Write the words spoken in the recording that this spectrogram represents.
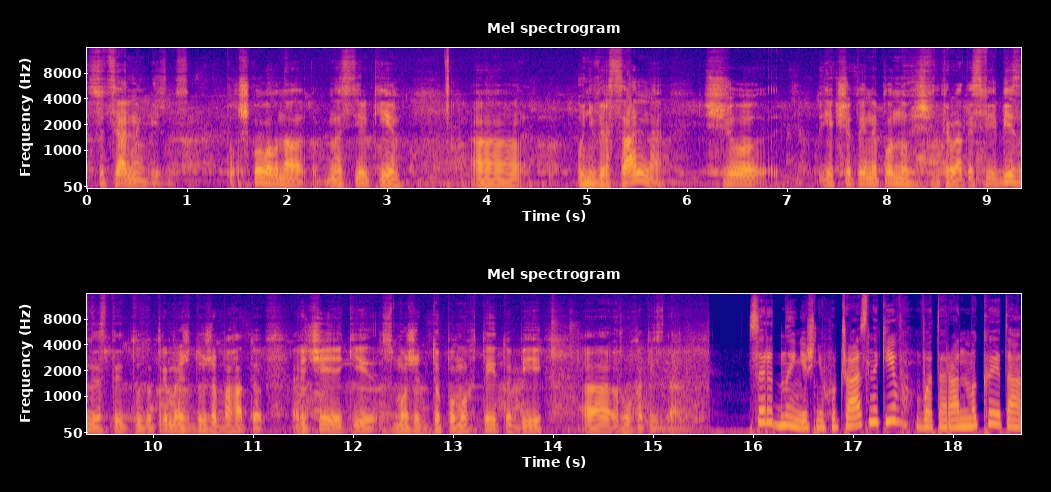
соціальним бізнесом. Школа вона настільки е, універсальна, що якщо ти не плануєш відкривати свій бізнес, ти тут отримаєш дуже багато речей, які зможуть допомогти тобі е, рухатись далі. Серед нинішніх учасників ветеран Микита.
